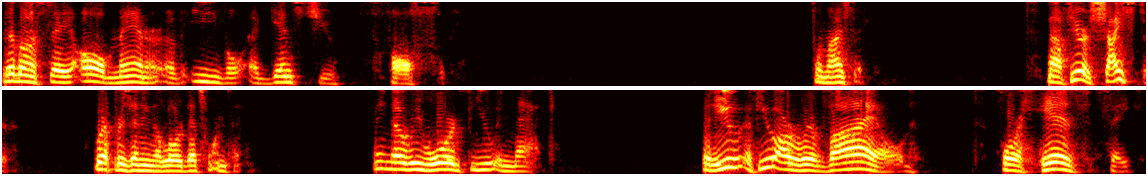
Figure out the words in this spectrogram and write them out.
they're going to say all manner of evil against you falsely for my sake. Now, if you're a shyster representing the Lord, that's one thing. No reward for you in that. But you, if you are reviled for his sake,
